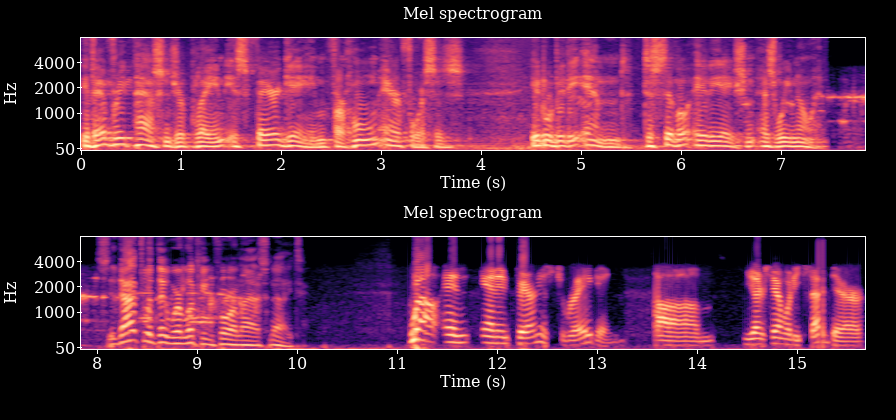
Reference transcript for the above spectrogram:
if every passenger plane is fair game for home air forces, it will be the end to civil aviation as we know it. See, that's what they were looking for last night. Well, and and in fairness to Reagan, um, you understand what he said there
